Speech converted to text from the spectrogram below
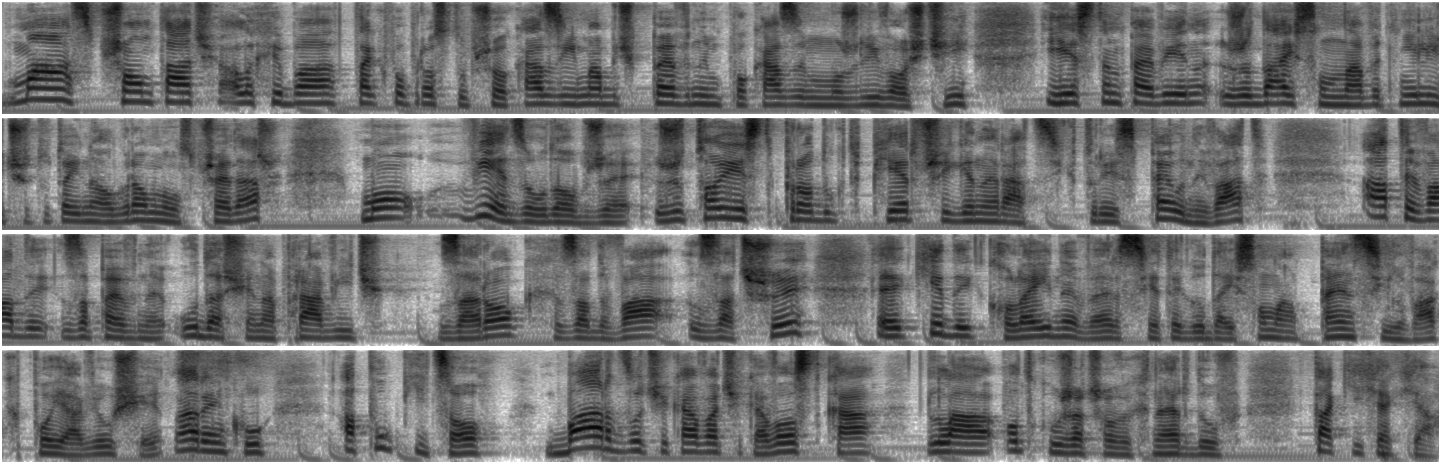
ma sprzątać, ale chyba tak po prostu przy okazji ma być pewnym pokazem możliwości. I jestem pewien, że Dyson nawet nie liczy tutaj na ogromną sprzedaż, bo wiedzą dobrze, że to jest produkt pierwszej generacji, który jest pełny wad, a te wady zapewne uda się naprawić za rok, za dwa, za trzy, e, kiedy kolejne wersje tego Dysona Pencilvac pojawią się na rynku, a póki co bardzo ciekawa ciekawostka dla odkurzaczowych nerdów, takich jak ja.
